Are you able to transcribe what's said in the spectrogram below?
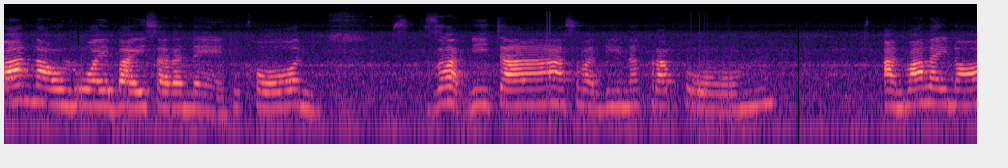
บ้านเรารวยใบสะรแหน่ทุกคน สวัสดีจ้า สวัสดีนะครับผม อ่านว่าอะไรเนาะ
